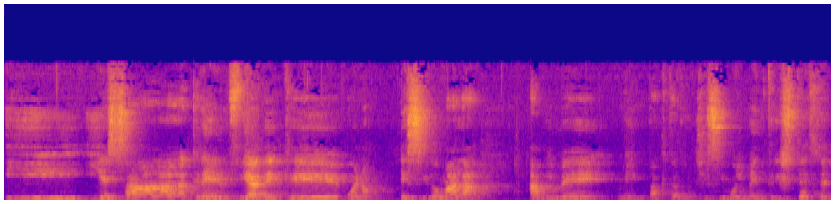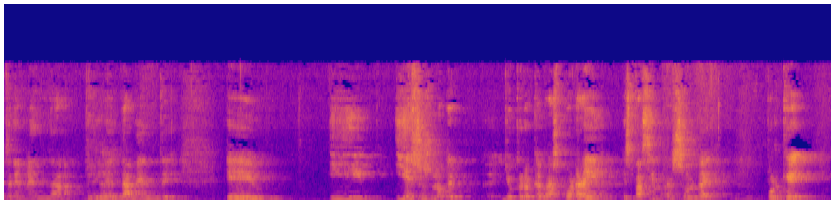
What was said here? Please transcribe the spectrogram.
y, y, esa creencia de que, bueno, he sido mala, a mí me, me impacta muchísimo y me entristece tremenda, tremendamente. Eh, y, y, eso es lo que yo creo que más por ahí está sin resolver, porque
